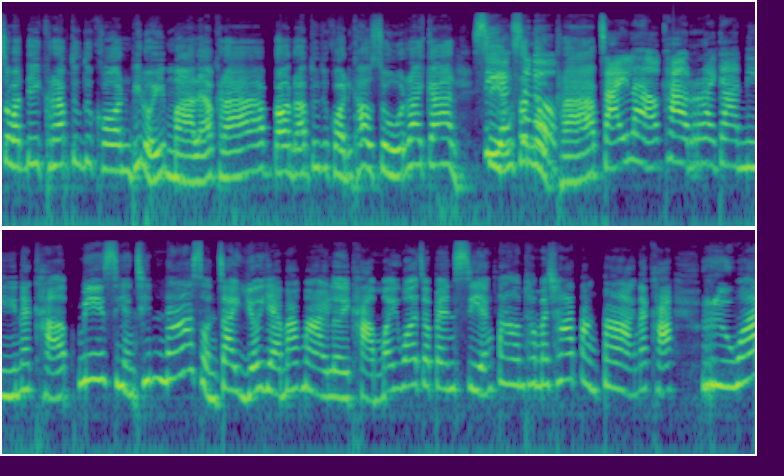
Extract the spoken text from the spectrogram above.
สวัสดีครับทุกๆ คนพี่หลุยมาแล้วครับต้อนรับทุกๆ คนเข้าสู่รายการเสียงสนุกครับ ใช่แล้วค่ะ รายการนี้นะคะมีเสียงที่น่าสนใจเยอะแยะมากมายเลยค่ะ ไม่ว่าจะเป็นเสียงตามธรรมชาติต่างๆนะคะ หรือว่ว่า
